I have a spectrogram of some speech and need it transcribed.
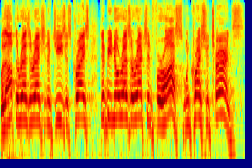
Without the resurrection of Jesus Christ, there'd be no resurrection for us when Christ returns.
